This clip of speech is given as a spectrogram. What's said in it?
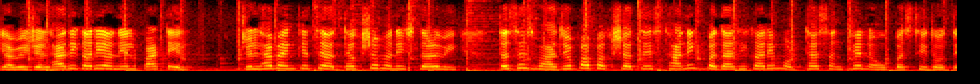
यावेळी जिल्हाधिकारी अनिल पाटील जिल्हा बँकेचे अध्यक्ष मनीष दळवी तसेच भाजपा पक्षाचे स्थानिक पदाधिकारी मोठ्या संख्येनं उपस्थित होते.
